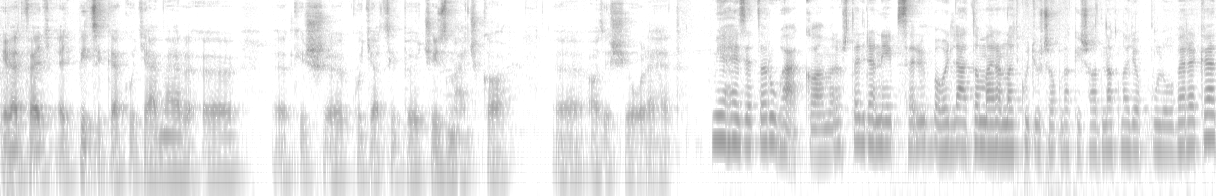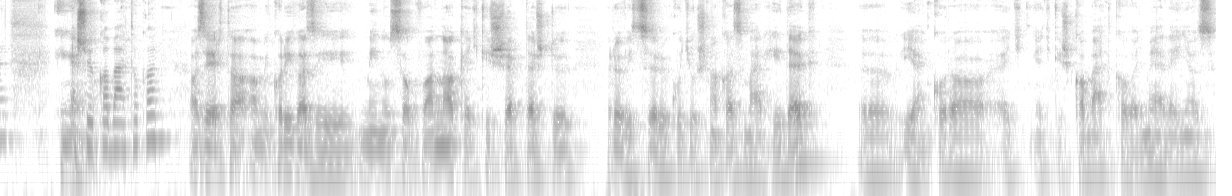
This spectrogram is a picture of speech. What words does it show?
illetve egy, egy picike kutyánál kis kutyacipő, csizmácska, az is jó lehet. Mi a helyzet a ruhákkal? Mert most egyre népszerűbb, ahogy látom, már a nagy kutyusoknak is adnak nagyobb pulóvereket, Igen. esőkabátokat. Azért, a, amikor igazi mínuszok vannak, egy kisebb testű, rövidszőrű kutyusnak az már hideg, ilyenkor a, egy, egy kis kabátka vagy mellény az,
